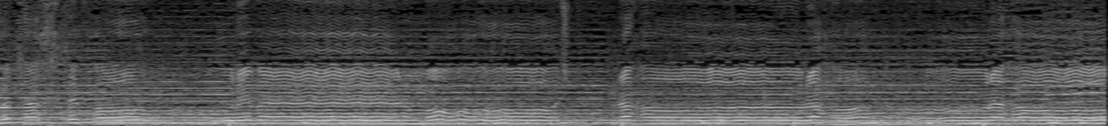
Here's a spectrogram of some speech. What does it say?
چو تخت پاره بر موج. رها رها رها.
